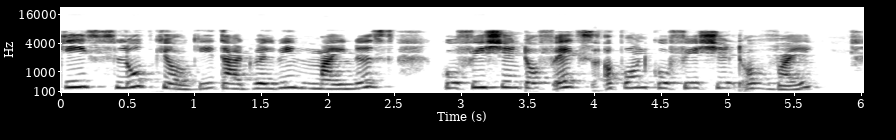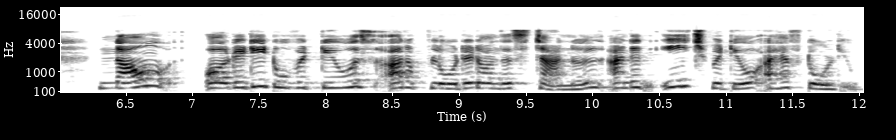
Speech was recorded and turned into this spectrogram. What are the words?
की स्लोप क्या होगी दैट विल बी माइनस कोफिशियंट ऑफ x अपॉन कोफिशियंट ऑफ y now already two videos are uploaded on this channel and in each video I have told you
